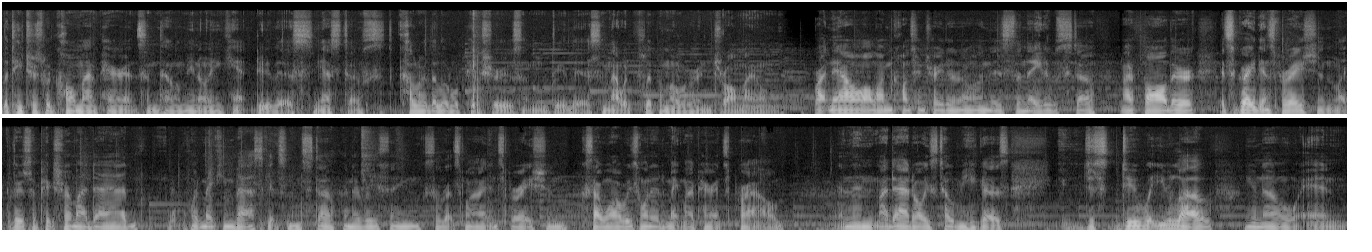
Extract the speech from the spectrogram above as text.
The teachers would call my parents and tell them, you know, he can't do this. He has to color the little pictures and do this. And I would flip them over and draw my own. Right now, all I'm concentrated on is the native stuff. My father, it's a great inspiration. Like there's a picture of my dad when making baskets and stuff and everything. So that's my inspiration because I always wanted to make my parents proud. And then my dad always told me, he goes, just do what you love, you know, and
